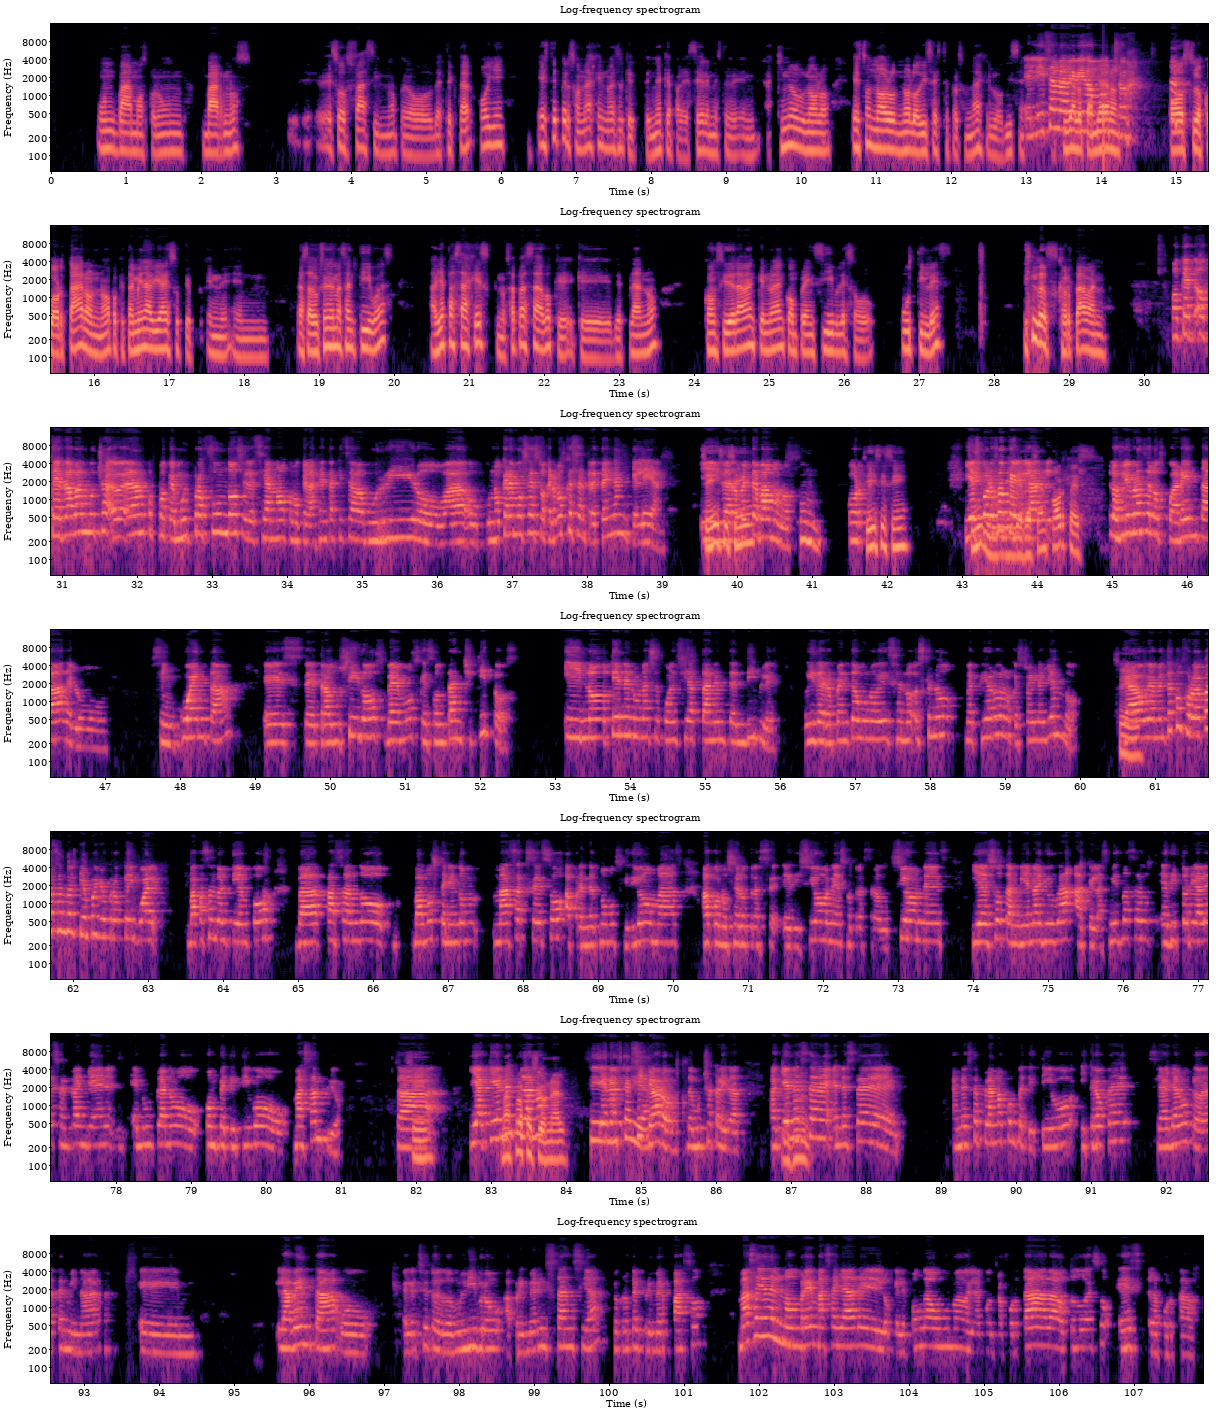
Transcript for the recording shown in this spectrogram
un vamos por un varnos, eh, eso es fácil, ¿no? Pero detectar, oye, este personaje no es el que tenía que aparecer en este, aquí no, no lo, esto no, no lo dice este personaje, lo dice. Elisa lo ha vivido mucho. O lo cortaron, ¿no? Porque también había eso que en, las traducciones más antiguas, había pasajes que nos ha pasado que, que de plano consideraban que no eran comprensibles o útiles y los cortaban. O que, o que daban mucha, eran como que muy profundos y decían, no, como que la gente aquí se va a aburrir o, va, o no queremos esto, queremos que se entretengan y que lean. y de repente vámonos, pum, cortes. Sí, sí, sí. Y es por eso que los libros de los 40, de los 50, este, traducidos, vemos que son tan chiquitos y no tienen una secuencia tan entendible. Y de repente uno dice, no, es que no, me pierdo lo que estoy leyendo Ya obviamente conforme va pasando el tiempo, yo creo que igual va pasando el tiempo, va pasando, vamos teniendo más acceso a aprender nuevos idiomas, a conocer otras ediciones, otras traducciones, y eso también ayuda a que las mismas editoriales entran ya en, un plano competitivo más amplio. O sea, y aquí en más el profesional. sí, sí, claro, de mucha calidad. Aquí en este, en este, en este plano competitivo, y creo que si hay algo que va a determinar eh, la venta o el éxito de un libro a primera instancia, yo creo que el primer paso, más allá del nombre, más allá de lo que le ponga uno en la contraportada o todo eso, es la portada.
